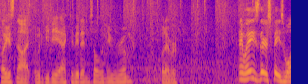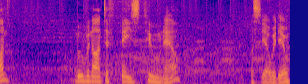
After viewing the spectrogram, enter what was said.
Well, I guess not. It would be deactivated until the new room. Whatever. Anyways, there's phase one. Moving on to phase two now. Let's see how we do.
